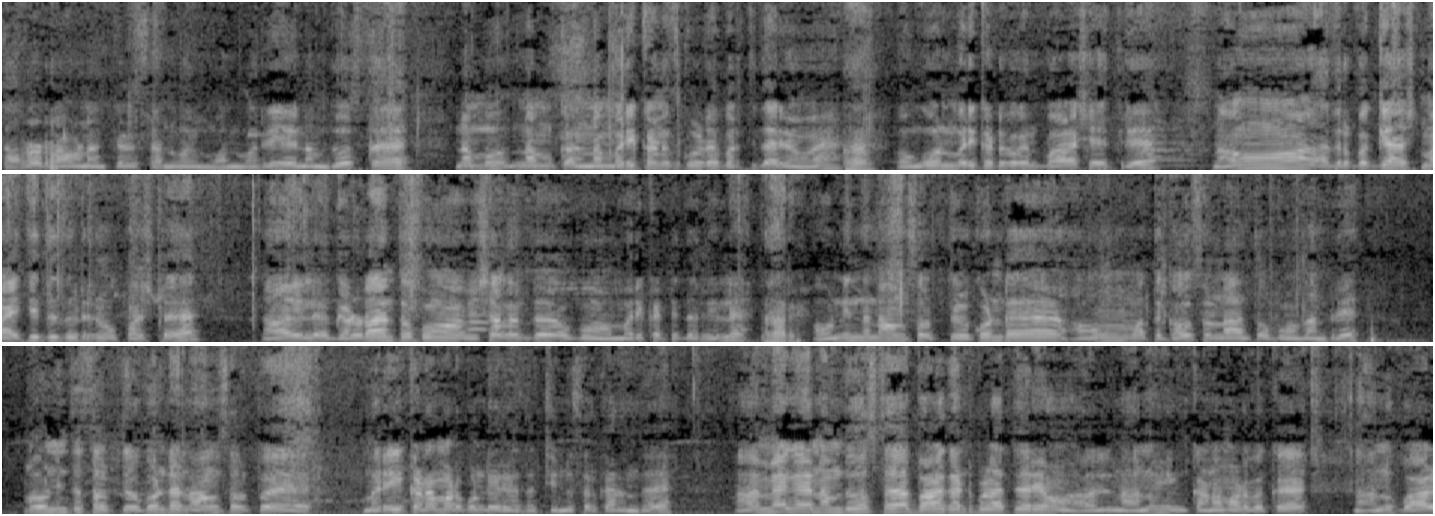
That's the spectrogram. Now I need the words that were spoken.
ಧಾರವಾಡ ರಾವಣ ಅಂತೇಳಿ ಸಣ್ಣ ಒಂದ್ ಮರಿ ನಮ್ ದೋಸ್ತ ನಮ್ಮ ನಮ್ ಕ- ನಮ್ ಮರಿ ಕಣದ್ ಕೂಡ ಬರ್ತಿದಾರೆ ನಾವ ಅವಂಗೂ ಒಂದ್ ಮರಿ ಕಟ್ಬೇಕಂತ ಭಾಳ ಆಸೆ ಐತ್ರಿ. ನಾವು ಅದ್ರ ಬಗ್ಗೆ ಅಷ್ಟ್ ಮಾಹಿತಿ ಇದ್ದಿದ್ರಿ ನಾವು ಫಸ್ಟ್ ನಾವ್ ಇಲ್ಲಿ ಗರುಡ ಅಂತ ಒಬ್ಬ ವಿಶಾಲ್ ಅಂತ ಒಬ್ಬ ಮರಿ ಕಟ್ಟಿದಾರ್ರಿ ಇಲ್ಲೇ. ಹಾಂ ರೀ. ಅವನಿಂದ ನಾವು ಸ್ವಲ್ಪ ತಿಳ್ಕೊಂಡ ಅವ್ ಮತ್ತೆ ಗೌಸಣ್ಣ ಅಂತ ಒಬ್ಬ ಅದಾನ್ರಿ ಅವನಿಂದ ಸ್ವಲ್ಪ ತಿಳ್ಕೊಂಡ ನಾವು ಸ್ವಲ್ಪ ಮರಿ ಕಣ ಮಾಡ್ಕೊಂಡಿವ್ರಿ ಅದು ಚಿನ್ನ ಸರ್ಕಾರಂದ ಆಮ್ಯಾಗ ನಮ್ಮ ದೋಸ್ತ ಭಾಳ ಗಂಟು ಬೀಳತ್ತಾರಿ ಅವ. ಅಲ್ಲಿ ನಾನು ಹಿಂಗ್ ಕಣ ಮಾಡ್ಬೇಕ ನಾನು ಬಾಳ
